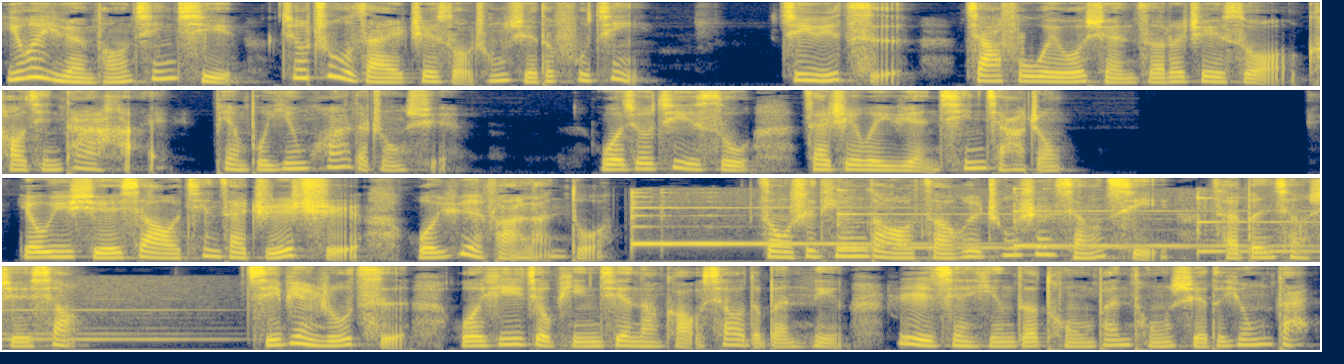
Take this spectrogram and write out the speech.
一位远房亲戚就住在这所中学的附近，基于此，家父为我选择了这所靠近大海、遍布樱花的中学。我就寄宿在这位远亲家中。由于学校近在咫尺，我越发懒惰。总是听到早会钟声响起才奔向学校，即便如此，我依旧凭借那搞笑的本领，日渐赢得同班同学的拥戴。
